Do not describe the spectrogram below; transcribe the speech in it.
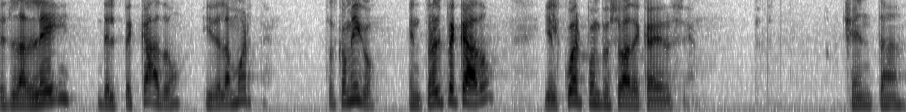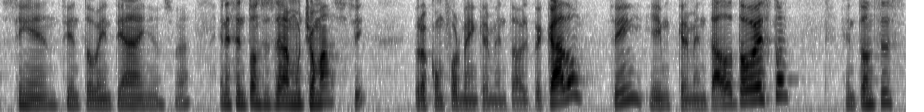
Es la ley del pecado y de la muerte. ¿Estás conmigo? Entró el pecado y el cuerpo empezó a decaerse. 80, 100, 120 años. En ese entonces era mucho más, ¿sí? Pero conforme ha incrementado el pecado, ¿sí? Y ha incrementado todo esto, entonces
